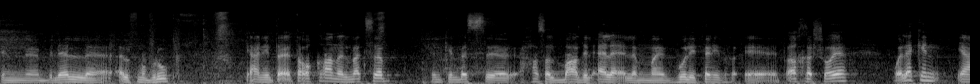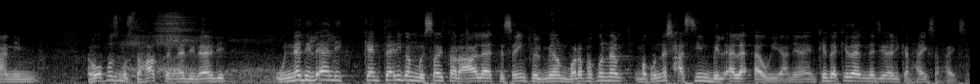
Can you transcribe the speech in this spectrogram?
كابتن بلال ألف مبروك. يعني توقعنا المكسب. يمكن بس حصل بعض القلق لما الجول الثاني اتأخر شوية. ولكن يعني هو فوز مستحق النادي الأهلي. والنادي الأهلي كان تقريبا مسيطر على 90% من المباراة فكنا ما كناش حاسين بالقلق قوي. يعني, كده كده النادي الأهلي كان هيكسب هيكسب.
